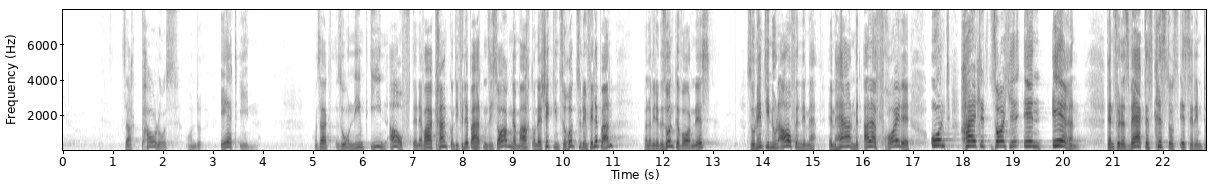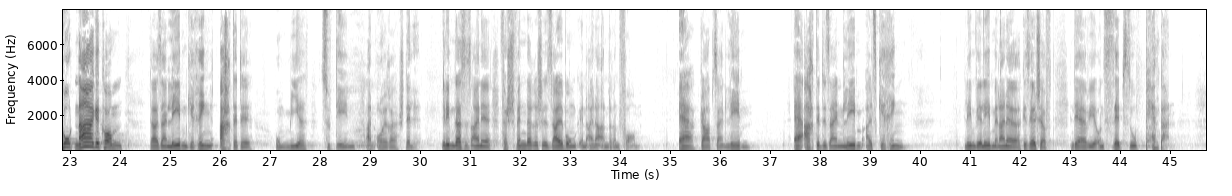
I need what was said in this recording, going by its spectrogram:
sagt Paulus und ehrt ihn und sagt, so nehmt ihn auf, denn er war krank und die Philipper hatten sich Sorgen gemacht und er schickt ihn zurück zu den Philippern, weil er wieder gesund geworden ist. So nehmt ihn nun auf in dem, im Herrn mit aller Freude und haltet solche in Ehren. Denn für das Werk des Christus ist er dem Tod nahegekommen, da er sein Leben gering achtete, um mir zu dienen an eurer Stelle. Ihr Lieben, das ist eine verschwenderische Salbung in einer anderen Form. Er gab sein Leben. Er achtete sein Leben als gering. Leben, wir leben in einer Gesellschaft, in der wir uns selbst so pampern.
